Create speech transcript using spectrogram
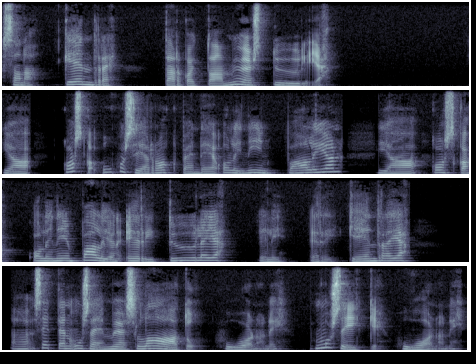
Sana genre tarkoittaa myös tyyliä. Ja koska uusia rockbändejä oli niin paljon ja koska oli niin paljon eri tyylejä, eli eri genrejä, sitten usein myös laatu huononi, musiikki huononi.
